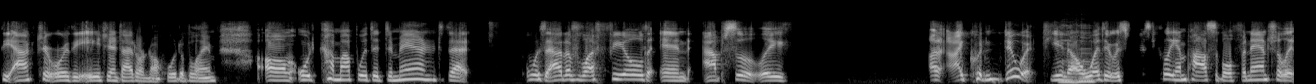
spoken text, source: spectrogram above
the actor or the agent i don't know who to blame um, would come up with a demand that was out of left field and absolutely I, I couldn't do it, you know, mm-hmm. whether it was physically impossible, financially,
